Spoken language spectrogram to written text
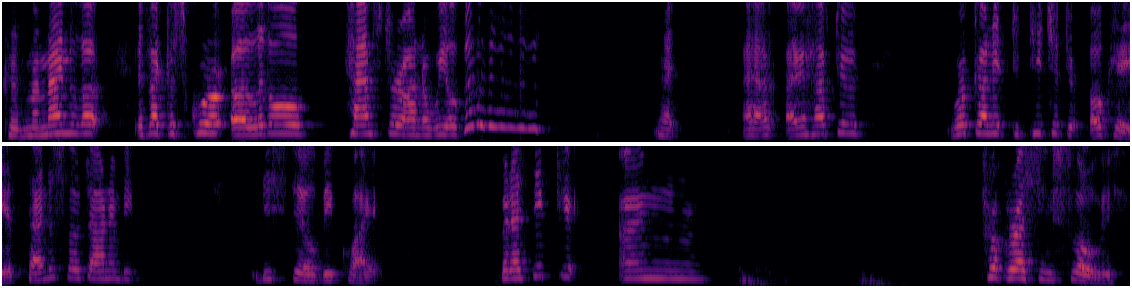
Because my mind lo- is like a squirrel, a little hamster on a wheel. Right. I have, I have to work on it to teach it to, okay, it's time to slow down and be, be still, be quiet. But I think I'm progressing slowly.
